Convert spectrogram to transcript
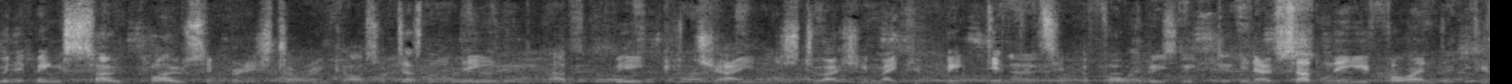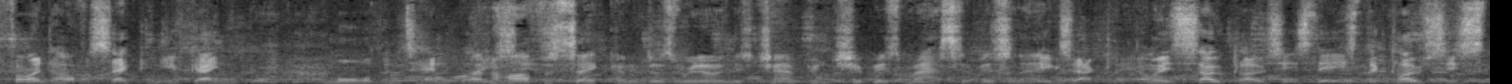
with it being so close in British touring cars, it doesn't need a big change to actually make a big difference no, in performance. Big, big difference. You know, suddenly you find if you find half a second, you've gained more than ten places. And half a second, as we know in this championship, is massive, isn't it? Exactly. I mean, it's so close. It's the, it's the closest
